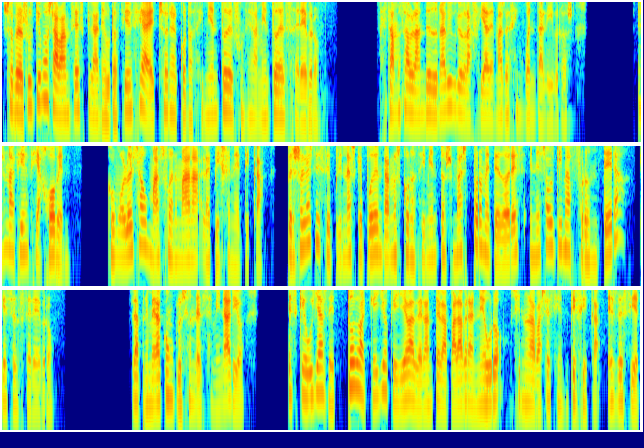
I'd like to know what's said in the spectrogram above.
sobre los últimos avances que la neurociencia ha hecho en el conocimiento del funcionamiento del cerebro. Estamos hablando de una bibliografía de más de 50 libros. Es una ciencia joven, como lo es aún más su hermana, la epigenética, pero son las disciplinas que pueden darnos conocimientos más prometedores en esa última frontera que es el cerebro. La primera conclusión del seminario es que huyas de todo aquello que lleva adelante la palabra neuro sin una base científica, es decir,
